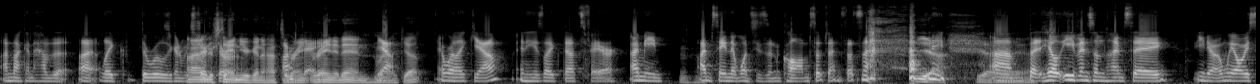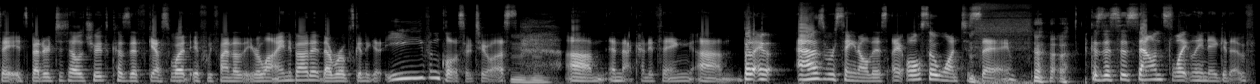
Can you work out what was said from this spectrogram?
i'm not gonna have the uh, like the rules are gonna be I stricter understand you're gonna have to rein, rein it in. We're yeah Like, yep. and we're like yeah and he's like that's fair i mean Mm-hmm. i'm saying that once he's in calm sometimes that's not Yeah, yeah, um, yeah. but he'll even sometimes say you know and we always say it's better to tell the truth because if guess what? If we find out that you're lying about it that rope's going to get even closer to us Mm-hmm. um, and that kind of thing. Um, but I, as we're saying all this i also want to say because this is, sounds slightly negative.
